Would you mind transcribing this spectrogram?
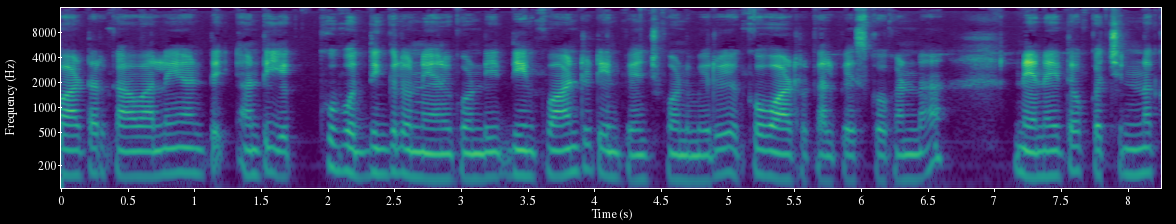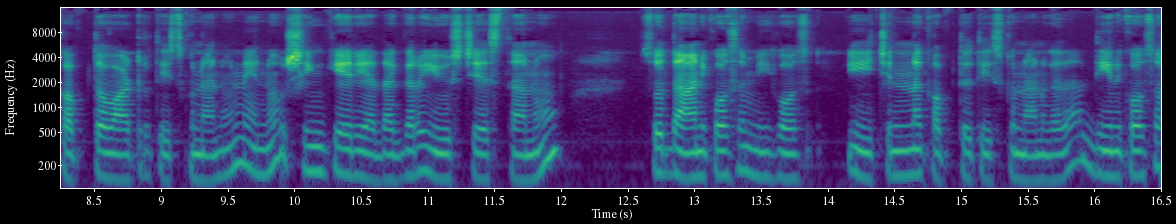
వాటర్ కావాలి అంటే అంటే ఎక్కువ బొద్దింకలు ఉన్నాయనుకోండి దీని క్వాంటిటీని పెంచుకోండి మీరు ఎక్కువ వాటర్ కలిపేసుకోకుండా. నేనైతే ఒక చిన్న కప్తో వాటర్ తీసుకున్నాను నేను షింక్ ఏరియా దగ్గర యూస్ చేస్తాను. సో దానికోసం మీకోసం ఈ చిన్న కప్తో తీసుకున్నాను కదా దీనికోసం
